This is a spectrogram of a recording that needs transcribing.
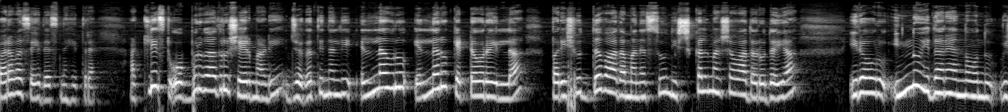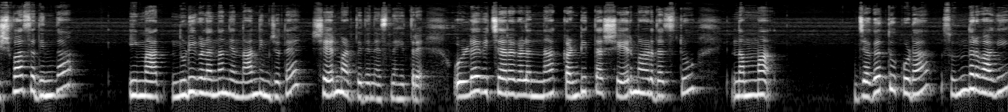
ಭರವಸೆ ಇದೆ ಸ್ನೇಹಿತರೆ. ಅಟ್ಲೀಸ್ಟ್ ಒಬ್ರಿಗಾದರೂ ಶೇರ್ ಮಾಡಿ, ಜಗತ್ತಿನಲ್ಲಿ ಎಲ್ಲರೂ ಎಲ್ಲರೂ ಕೆಟ್ಟವರೇ ಇಲ್ಲ. ಪರಿಶುದ್ಧವಾದ ಮನಸ್ಸು, ನಿಷ್ಕಲ್ಮಶವಾದ ಹೃದಯ ಇರೋರು ಇನ್ನೂ ಇದ್ದಾರೆ ಅನ್ನೋ ಒಂದು ವಿಶ್ವಾಸದಿಂದ ಈ ಮಾತು, ನುಡಿಗಳನ್ನು ನಾನು ನಿಮ್ಮ ಜೊತೆ ಶೇರ್ ಮಾಡ್ತಿದ್ದೇನೆ ಸ್ನೇಹಿತರೆ. ಒಳ್ಳೆಯ ವಿಚಾರಗಳನ್ನು ಖಂಡಿತ ಶೇರ್ ಮಾಡಿದಷ್ಟು ನಮ್ಮ ಜಗತ್ತು ಕೂಡ ಸುಂದರವಾಗಿ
